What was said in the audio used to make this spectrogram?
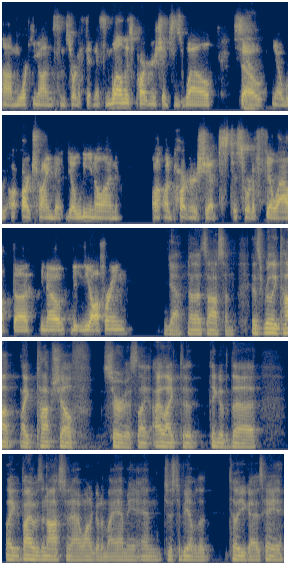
um, working on some sort of fitness and wellness partnerships as well. So, you know, we are, are trying to you know, lean on, on, on partnerships to sort of fill out the, you know, the, the offering. Yeah, no, that's awesome. It's really top, like top shelf service. Like I like to think of the, like if I was in Austin, I want to go to Miami and just to be able to tell you guys, hey,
